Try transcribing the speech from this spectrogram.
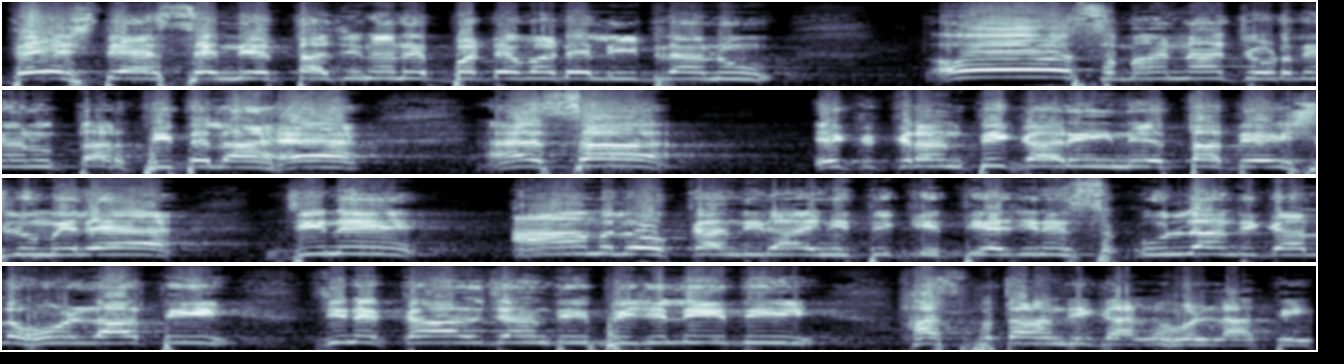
ਦੇਸ਼ ਦੇ ਐਸੇ ਨੇਤਾ ਜਿਨ੍ਹਾਂ ਨੇ ਵੱਡੇ ਵੱਡੇ ਲੀਡਰਾਂ ਨੂੰ ਉਹ ਸਮਾਨਾ ਚੁੜਦਿਆਂ ਨੂੰ ਧਰਤੀ ਤੇ ਲਾਇਆ ਹੈ। ਐਸਾ ਇੱਕ ਕ੍ਰਾਂਤੀਕਾਰੀ ਨੇਤਾ ਦੇਸ਼ ਨੂੰ ਮਿਲਿਆ ਹੈ, ਜਿਨੇ ਆਮ ਲੋਕਾਂ ਦੀ ਰਾਜਨੀਤੀ ਕੀਤੀ ਹੈ ਜਿਨੇ ਸਕੂਲਾਂ ਦੀ ਗੱਲ ਹੋਣ ਲਾਤੀ ਜਿਨੇ ਕਾਲਜਾਂ ਦੀ ਬਿਜਲੀ ਦੀ ਹਸਪਤਾਲਾਂ ਦੀ ਗੱਲ ਹੋਣ ਲਾਤੀ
